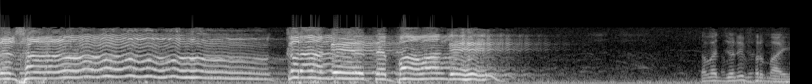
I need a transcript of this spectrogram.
دے سان کران گے تے گے توجہ نہیں فرمائی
